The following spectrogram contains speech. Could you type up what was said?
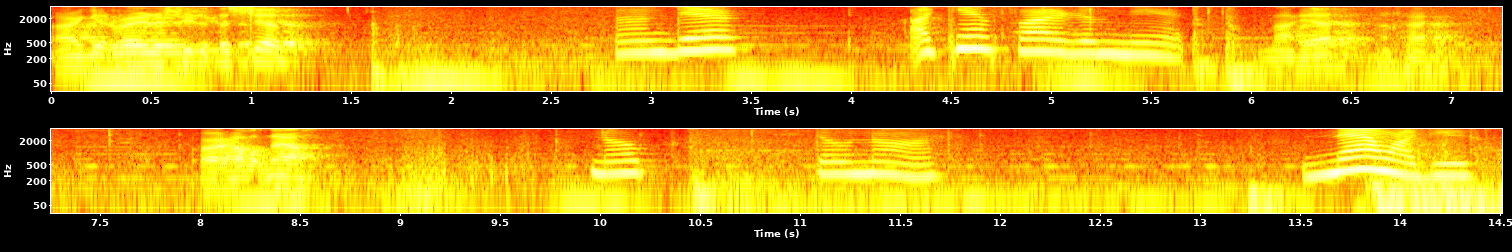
All right, get ready to shoot at the ship. Um, there. I can't fire them yet. Not yet. Okay. All right, how about now? Nope, still not. Now I do.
